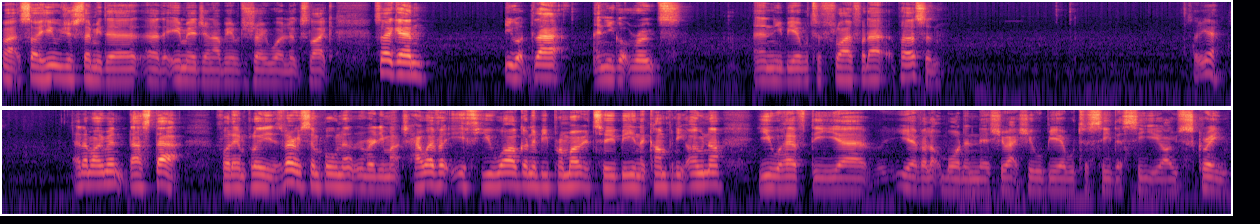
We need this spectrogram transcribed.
Right, so he will just send me the uh, the image, and I'll be able to show you what it looks like. So again, you got that, and you got roots, and you'll be able to fly for that person. So yeah, at the moment, that's that for the employees. Very simple, not really much. However, if you are going to be promoted to being a company owner, you have the uh, you have a lot more than this. You actually will be able to see the CEO screen.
